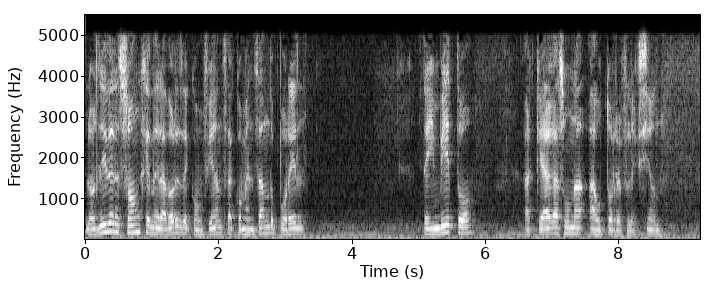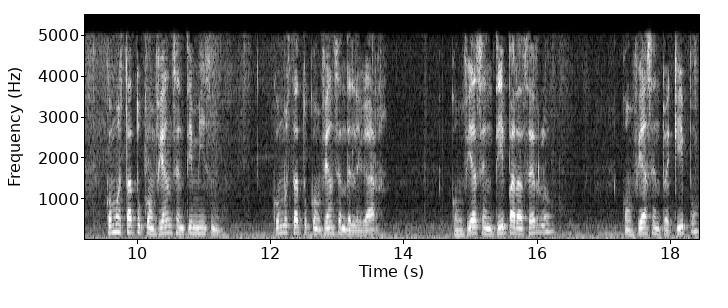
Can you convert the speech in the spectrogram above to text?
Los líderes son generadores de confianza, comenzando por él. Te invito a que hagas una autorreflexión ¿Cómo está tu confianza en ti mismo? ¿Cómo está tu confianza en delegar? ¿Confías en ti para hacerlo? ¿Confías en tu equipo?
